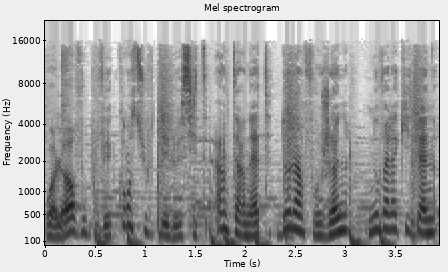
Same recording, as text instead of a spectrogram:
ou alors vous pouvez consulter le site internet de l'info jeune Nouvelle-Aquitaine.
